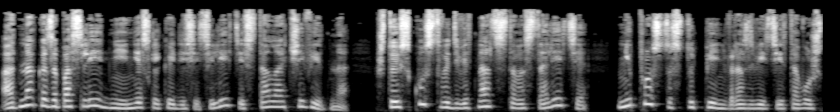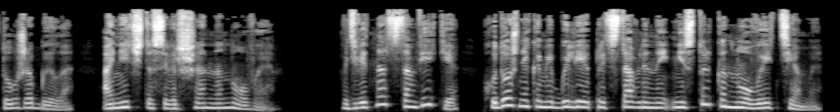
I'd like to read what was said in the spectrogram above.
Однако за последние несколько десятилетий стало очевидно, что искусство XIX столетия не просто ступень в развитии того, что уже было, а нечто совершенно новое. В XIX веке художниками были представлены не столько новые темы,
